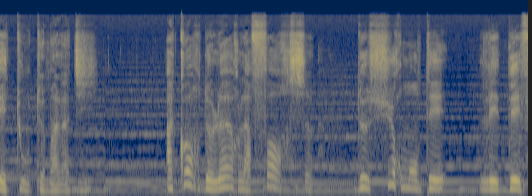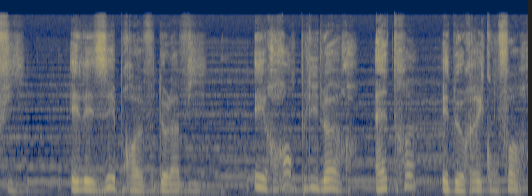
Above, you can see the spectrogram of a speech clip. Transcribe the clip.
et toute maladie. Accorde-leur la force de surmonter les défis et les épreuves de la vie et remplis-leur être et de réconfort.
